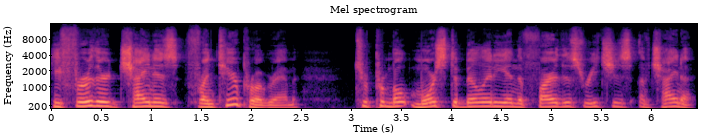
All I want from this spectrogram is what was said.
He furthered China's frontier program to promote more stability in the farthest reaches of China.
